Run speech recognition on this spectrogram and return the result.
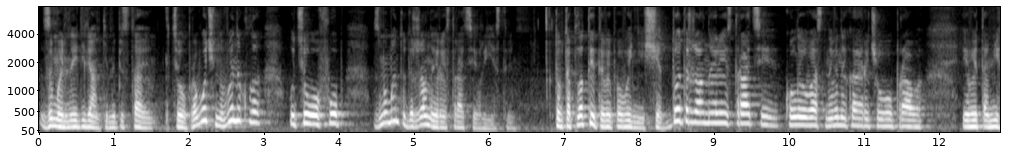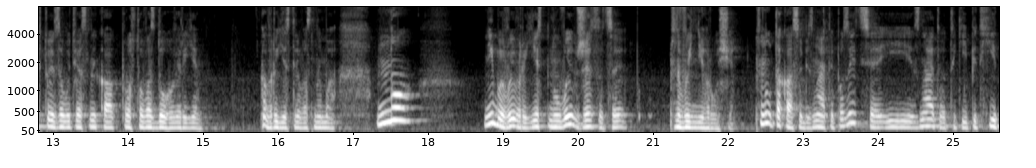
земельної ділянки на підставі цього правочину виникло у цього ФОП з моменту державної реєстрації в реєстрі. Тобто платити ви повинні ще до державної реєстрації, коли у вас не виникає речового права, і ви там ніхто і зовуть вас никак, просто у вас договір є, а в реєстрі вас нема. Но ніби ви в реєстрі, ну ви вже за це винні гроші. Ну, така собі, знаєте, позиція, і знаєте, от такий підхід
